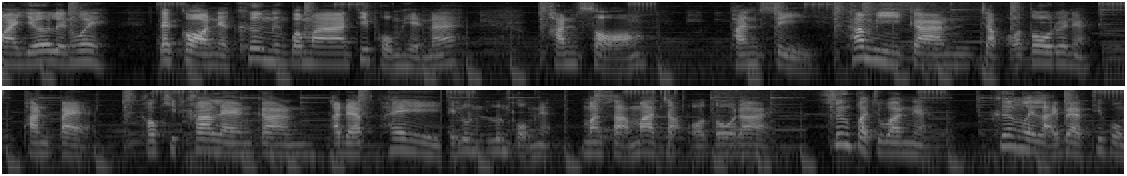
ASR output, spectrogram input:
มาเยอะเลยนุ้ยแต่ก่อนเนี่ยเครื่องหนึ่งประมาณที่ผมเห็นนะพันสองพันสี่ถ้ามีการจับออโต้ด้วยเนี่ยพันแปดเขาคิดค่าแรงการอัดแอปให้ไอ้รุ่นรุ่นผมเนี่ยมันสามารถจับออโต้ได้ ซึ่งปัจจุบันเนี่ยเครื่องหลาย ๆ แบบที่ผม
